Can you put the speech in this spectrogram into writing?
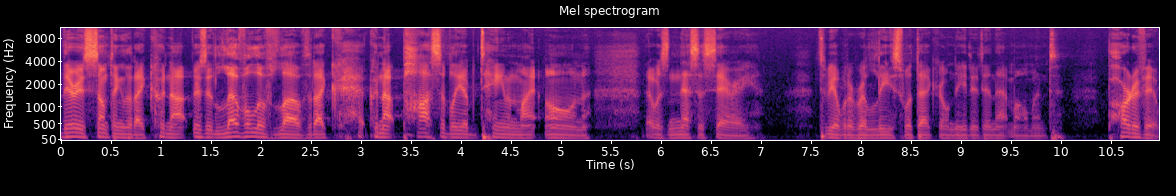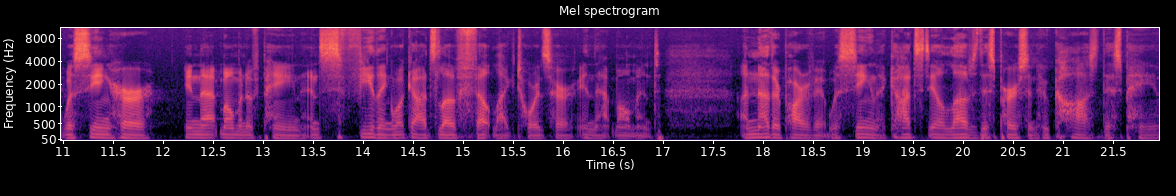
there is something that I could not there's a level of love that I could not possibly obtain on my own that was necessary to be able to release what that girl needed in that moment. Part of it was seeing her in that moment of pain and feeling what God's love felt like towards her in that moment another part of it was seeing that God still loves this person who caused this pain.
